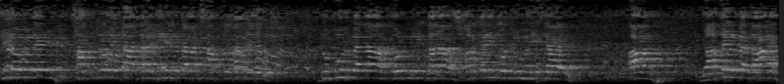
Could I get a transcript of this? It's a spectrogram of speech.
তৃণমূলের ছাত্র নেতা তারা দিনের বেলা ছাত্র তাদের দুপুর বেলা কর্মী তারা সরকারি কর্মী হয়ে যায়। আর রাতের বেলায়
